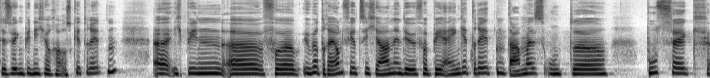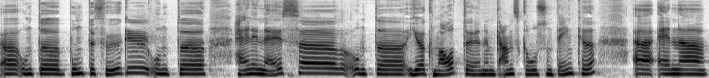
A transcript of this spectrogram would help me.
Deswegen bin ich auch ausgetreten. Äh, ich bin äh, vor über 43 Jahren in die ÖVP eingetreten, damals unter Busseck, äh, unter Bunte Vögel, unter Heine Neisser, unter Jörg Maute, einem ganz großen Denker, äh, einer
